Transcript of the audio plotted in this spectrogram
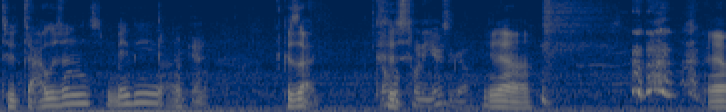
two thousands, maybe. Okay, Because that. Almost twenty years ago. yeah, yeah,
